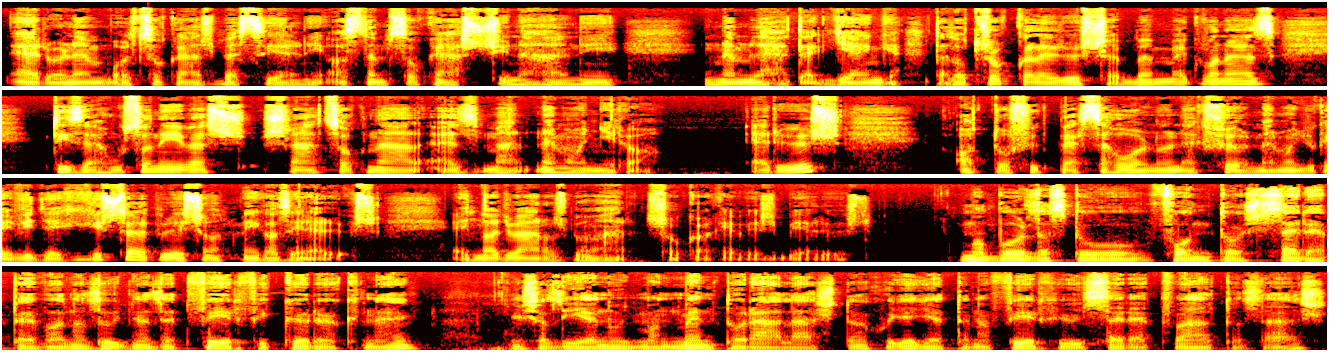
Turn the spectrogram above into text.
erről nem volt szokás beszélni, azt nem szokás csinálni, nem lehetek gyenge. Tehát ott sokkal erősebben megvan ez. 10-20 éves srácoknál ez már nem annyira erős, attól függ persze, hol nőnek föl, mert mondjuk egy vidéki kis település ott még azért erős. Egy nagyvárosban már sokkal kevésbé erős. Ma borzasztó fontos szerepe van az úgynevezett férfi köröknek, és az ilyen úgymond mentorálásnak, hogy egyáltalán a férfiúi szerepváltozás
